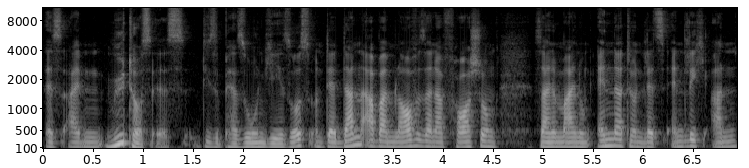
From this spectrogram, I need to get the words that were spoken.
es ein Mythos ist, diese Person Jesus, und der dann aber im Laufe seiner Forschung seine Meinung änderte und letztendlich an,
